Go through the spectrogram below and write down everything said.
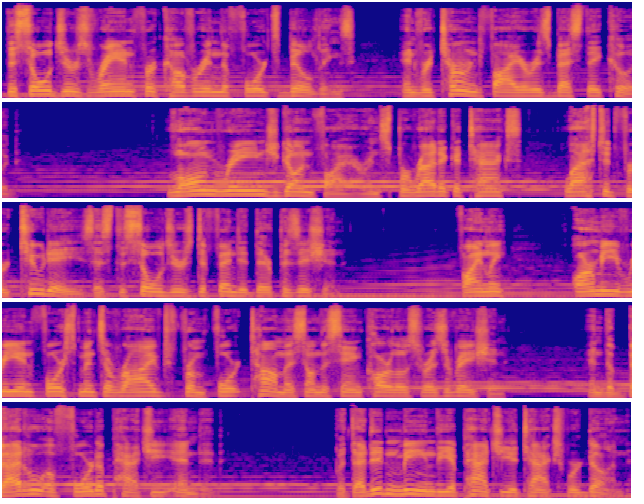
The soldiers ran for cover in the fort's buildings and returned fire as best they could. Long range gunfire and sporadic attacks lasted for two days as the soldiers defended their position. Finally, Army reinforcements arrived from Fort Thomas on the San Carlos Reservation, and the Battle of Fort Apache ended. But that didn't mean the Apache attacks were done.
